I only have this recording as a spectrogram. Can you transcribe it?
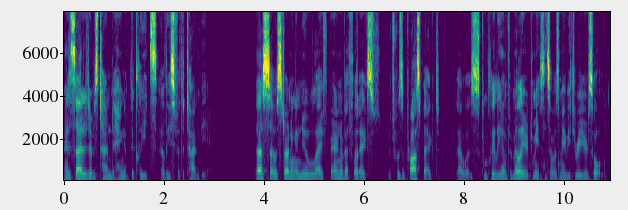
I decided it was time to hang up the cleats, at least for the time being. Thus, I was starting a new life barren of athletics, which was a prospect that was completely unfamiliar to me since I was maybe three years old.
